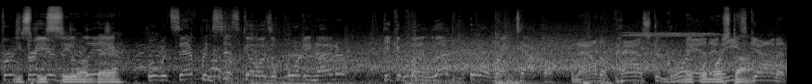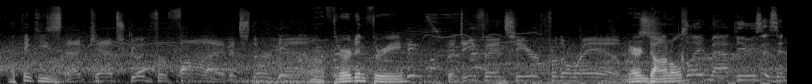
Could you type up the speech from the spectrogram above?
First Used to be Suh the on there. But with San Francisco as a 49er, he can play left or right tackle. Now the pass to Grant, make one more stop. got it. I think he's That catch good for five. It's third down. uh, third and three. The defense here for the Rams. Aaron Donald. Clay Matthews is an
